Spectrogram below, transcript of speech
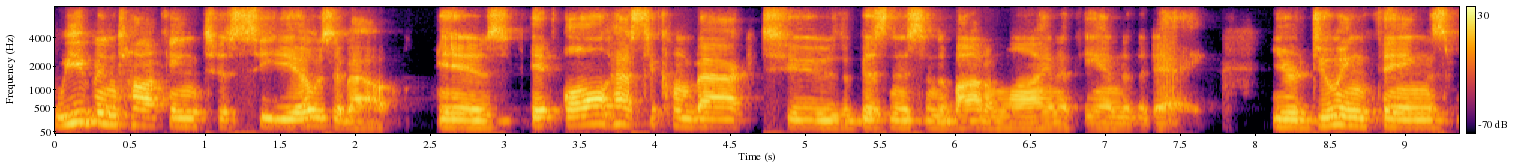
we've been talking to CEOs about is it all has to come back to the business and the bottom line at the end of the day. You're doing things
